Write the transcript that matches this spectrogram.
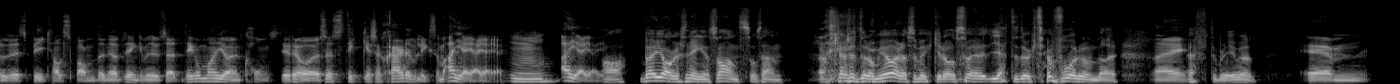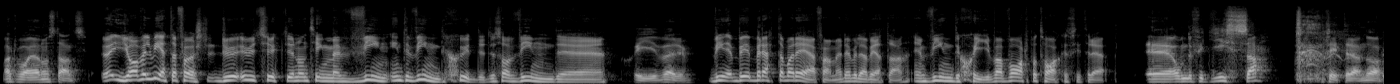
eller spikhalsbanden. Jag tänker mig typ så här, tänk om man gör en konstig rörelse, sticker sig själv liksom. Aj, aj, aj, aj. Aj, aj, aj. Ja, börjar jaga sin egen svans och sen kanske inte de gör det så mycket de som är jätteduktiga på hundar. Nej. Efterbliven. Ehm, vart var jag någonstans? Jag vill veta först, du uttryckte någonting med vind, inte vindskydd, du sa vind, eh, Skivor. vind... be- Berätta vad det är för mig, det vill jag veta. En vindskiva, vart på taket sitter det? Eh, om du fick gissa, sitter den då?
